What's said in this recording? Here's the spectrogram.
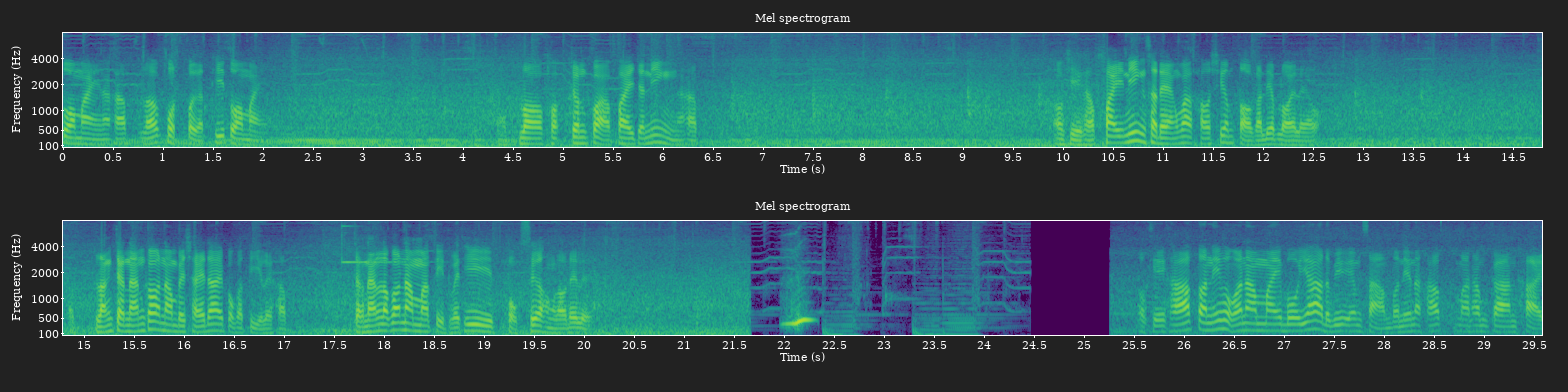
ตัวไม้นะครับ แล้วกดเปิดที่ตัวไม้รอจนกว่าไฟจะนิ่งนะครับ โอเคครับ ไฟนิ่งแสดงว่าเขาเชื่อมต่อกันเรียบร้อยแล้ว หลังจากนั้นก็นำไปใช้ได้ปกติเลยครับ จากนั้นเราก็นำมาติดไว้ที่ปกเสื้อของเราได้เลยโอเคครับ ตอนนี้ผมก็นำไมโบย่า WM3 ตัวนี้นะครับ มาทำการถ่าย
